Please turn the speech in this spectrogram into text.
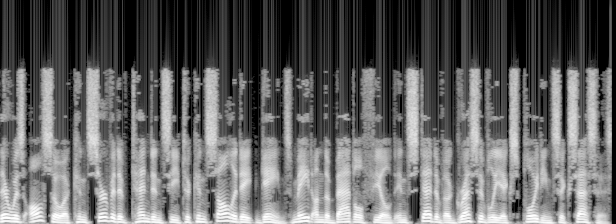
There was also a conservative tendency to consolidate gains made on the battlefield instead of aggressively exploiting successes.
